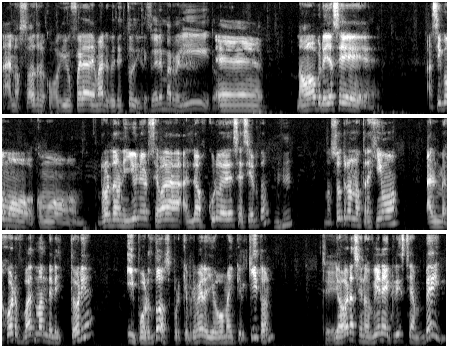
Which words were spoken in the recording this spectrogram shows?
Ah, nosotros, como que yo fuera de Marvel Studios. Que tú eres Marvelito. Eh, no, pero ya se. Así como, como Robert Downey Jr. se va al lado oscuro de ese, ¿cierto? Nosotros nos trajimos al mejor Batman de la historia y por dos, porque primero llegó Michael Keaton Sí. y ahora se nos viene Christian Bale,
